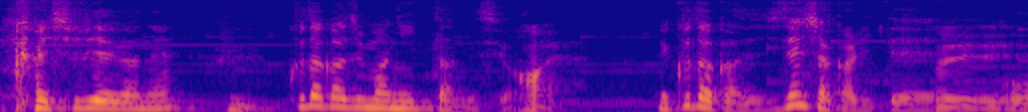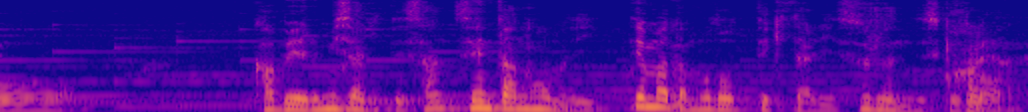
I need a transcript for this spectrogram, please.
一回知り合いがね、久高島に行ったんですよ。はい。で久高で自転車借りて、ええこう、カベール岬ってさ先端の方まで行ってまた戻ってきたりするんですけど、はいはいはい。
